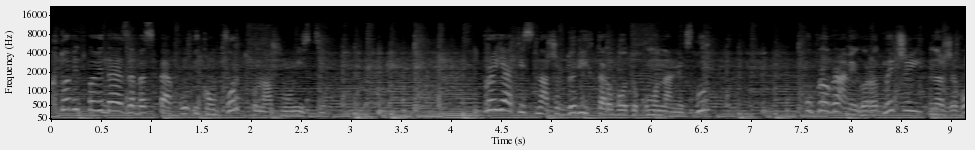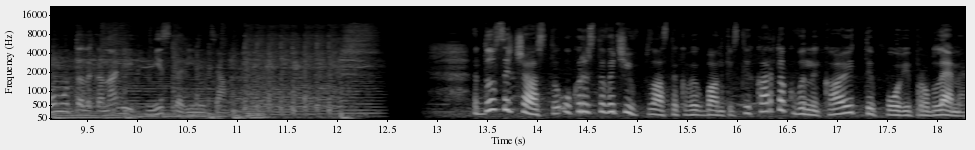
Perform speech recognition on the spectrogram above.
Хто відповідає за безпеку і комфорт у нашому місті? Про якість наших доріг та роботу комунальних служб у програмі Городничий на живому телеканалі міста Вінниця. Досить часто у користувачів пластикових банківських карток виникають типові проблеми.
